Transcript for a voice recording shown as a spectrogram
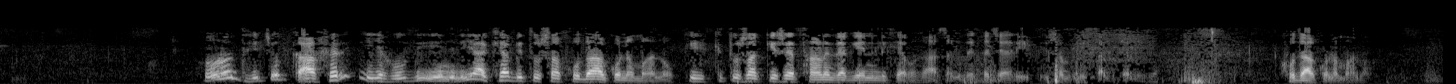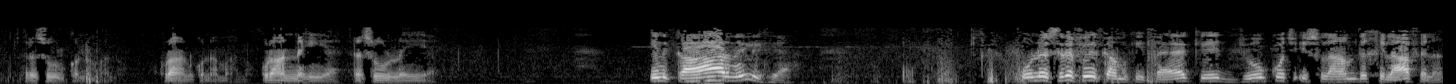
ہوں جو کافر یہودی نہیں آخیا بھی تسا خدا کو نہ مانو، کہ تسا کسی تھانے دے اگے نہیں لکھیا بخا سکتے کچہری اسمبلی تک چلی جائے خدا کو نہ مانو، رسول کو نہ مانو، قرآن کو نہ مانو۔ قرآن نہیں ہے، رسول نہیں ہے۔ انکار نہیں لکھیا۔ انہیں صرف یہ کام کیتا ہے کہ جو کچھ اسلام دے خلاف ہے نا،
